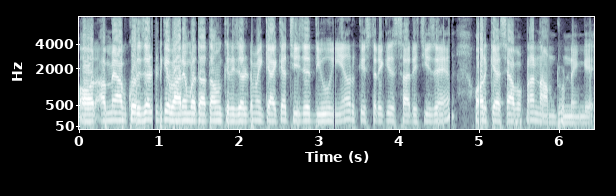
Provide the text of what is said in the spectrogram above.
और अब मैं आपको रिज़ल्ट के बारे में बताता हूँ कि रिज़ल्ट में क्या क्या चीज़ें दी हुई हैं और किस तरीके से सारी चीज़ें हैं और कैसे आप अपना नाम ढूंढेंगे।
